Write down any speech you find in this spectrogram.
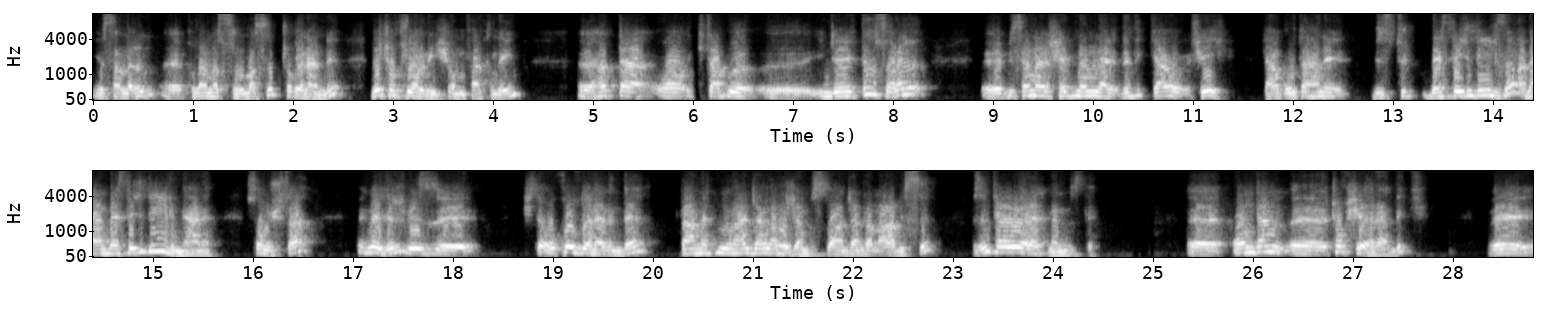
insanların e, kullanma sunulması çok önemli ve çok zor bir iş, onun farkındayım. E, hatta o kitabı e, inceledikten sonra e, biz hemen Şebnem'le dedik ya şey, ya burada hani biz Türk besteci değiliz ama ben besteci değilim yani sonuçta e, nedir? Biz e, işte okul döneminde rahmetli Nurhan Cangal hocamız, Doğan Cangal'ın abisi bizim teori öğretmenimizdi. E, ondan e, çok şey öğrendik ve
